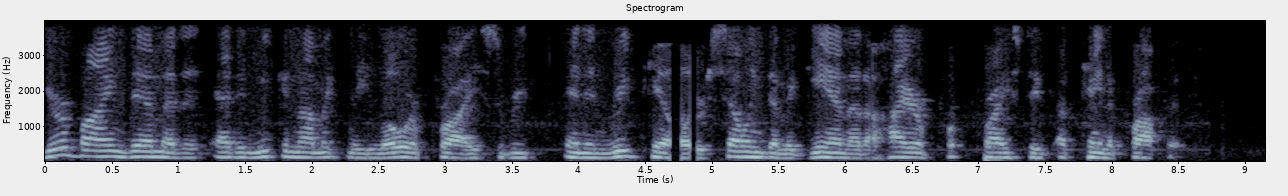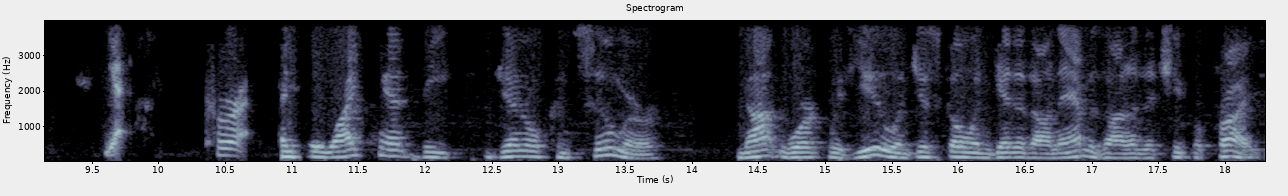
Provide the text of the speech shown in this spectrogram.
you're buying them at a, at an economically lower price, re, and in retail you're selling them again at a higher pr- price to obtain a profit. Yes, correct. And so why can't the general consumer not work with you and just go and get it on Amazon at a cheaper price?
